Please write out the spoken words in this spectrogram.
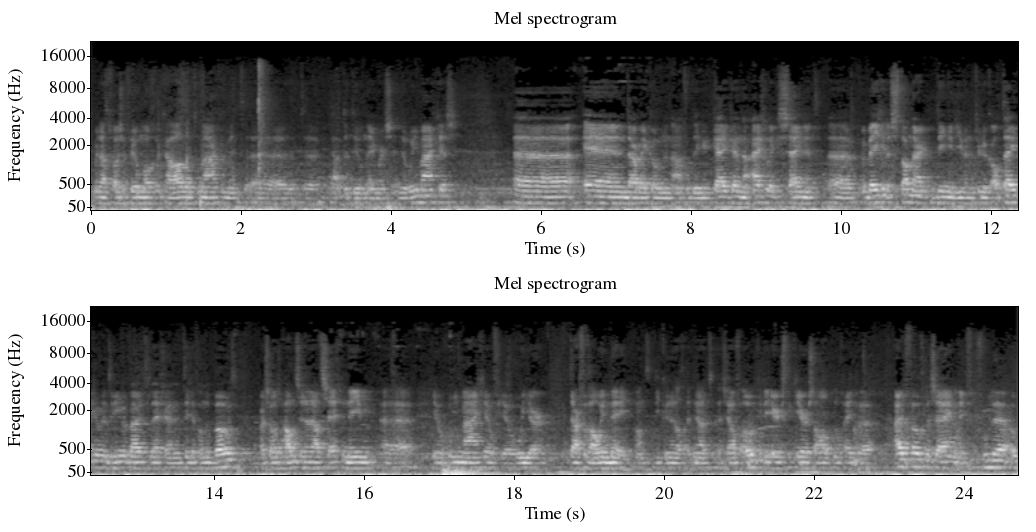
Om inderdaad gewoon zoveel mogelijk halen te maken met de, ja, de, deelnemers en de roeimakers. Uh, en daarbij komen een aantal dingen kijken. Nou, eigenlijk zijn het uh, een beetje de standaard dingen die we natuurlijk altijd doen. Het riemen buiten leggen en het tillen van de boot. Maar zoals Hans inderdaad zegt, neem uh, je roeimaatje of je roeier daar vooral in mee. Want die kunnen dat inderdaad zelf ook. De eerste keer zal het nog even uitvogelen zijn. Even voelen, ook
